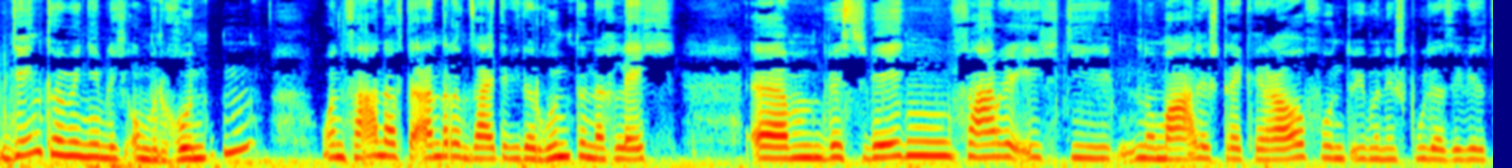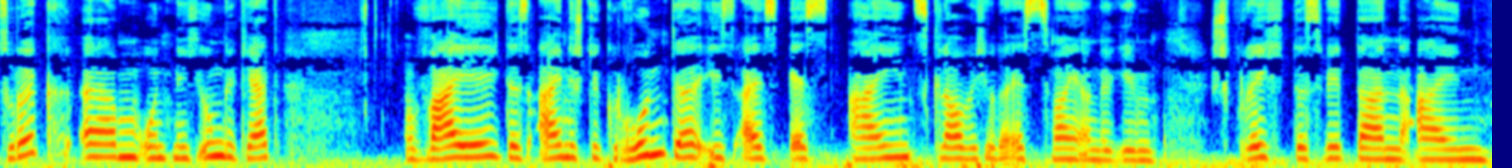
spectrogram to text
Den können wir nämlich umrunden und fahren auf der anderen Seite wieder runter nach Lech. Ähm, weswegen fahre ich die normale Strecke rauf und über den Spulersee wieder zurück ähm, und nicht umgekehrt, weil das eine Stück runter ist als S1, glaube ich, oder S2 angegeben. Sprich, das wird dann ein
